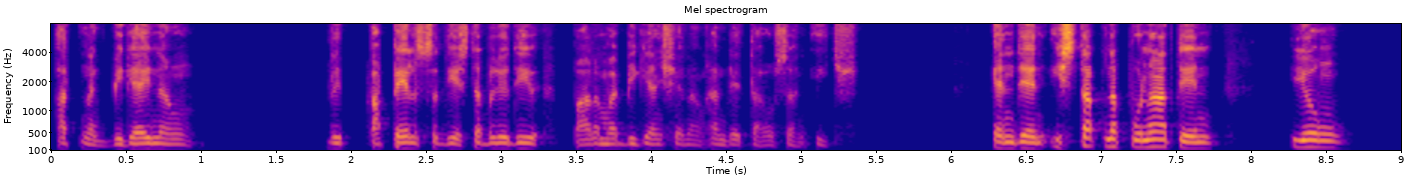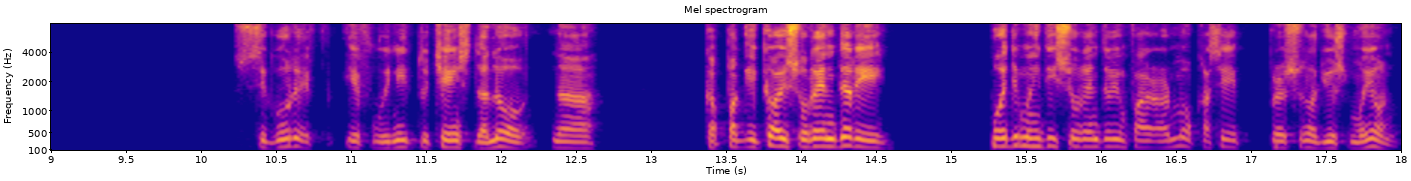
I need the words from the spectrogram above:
at nagbigay ng papel sa DSWD para mabigyan siya ng 100,000 each. And then, stop na po natin yung siguro if, if we need to change the law na kapag ikaw ay surrendery, pwede mo hindi surrender yung firearm mo kasi personal use mo yon.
